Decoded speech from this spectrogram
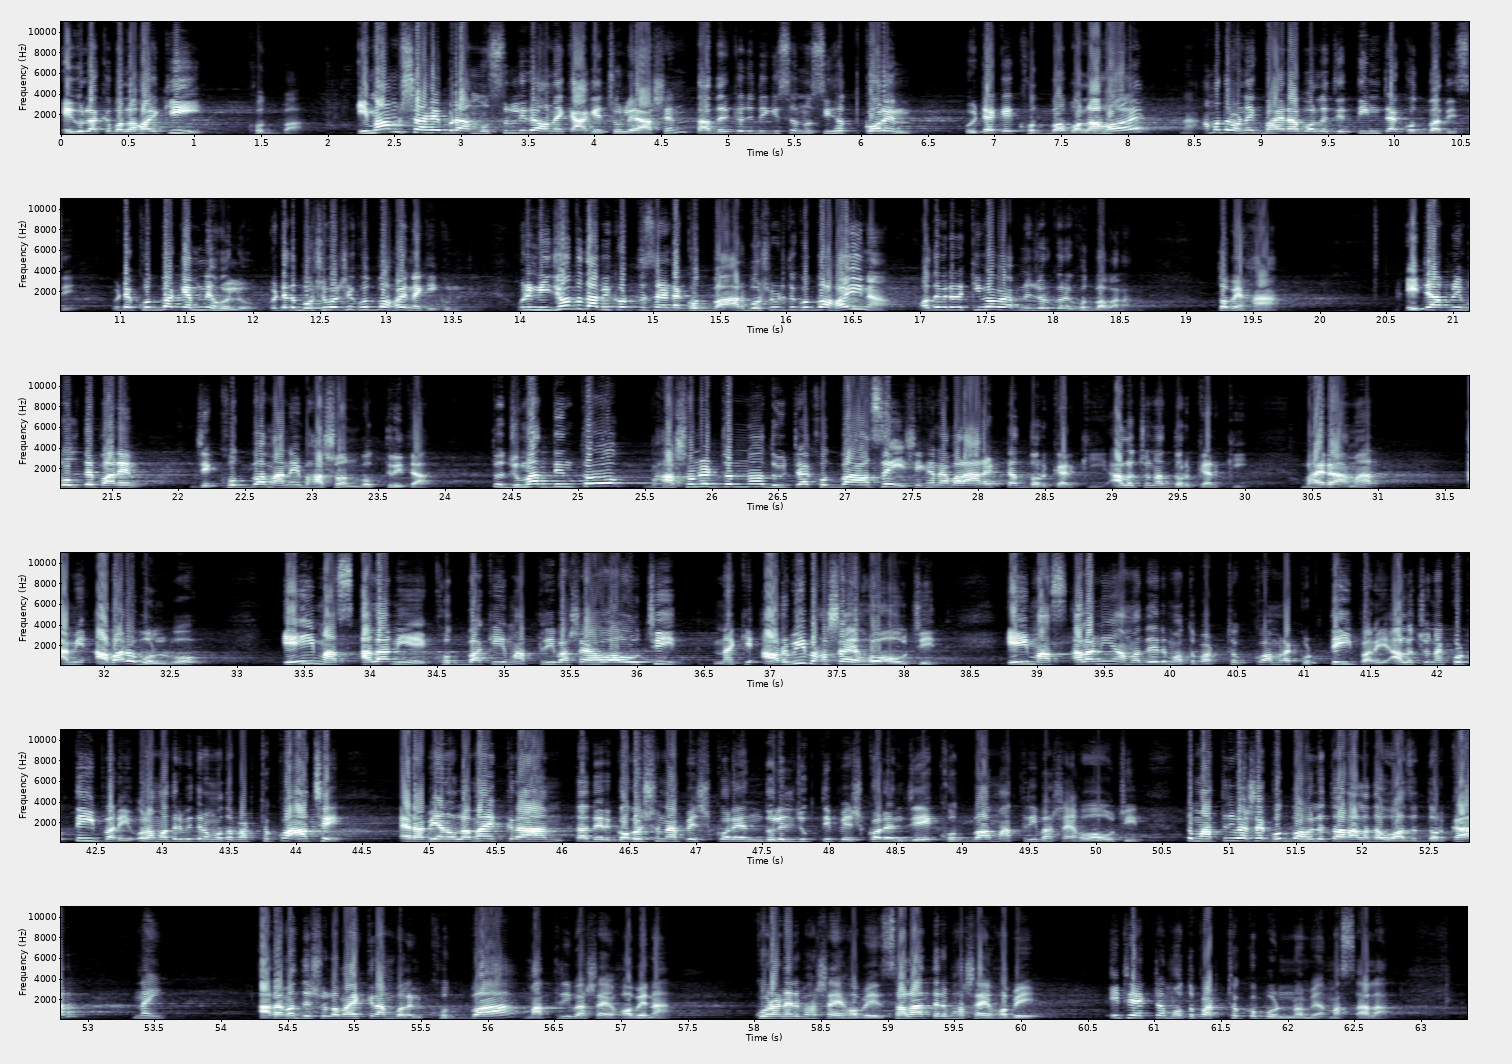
এগুলাকে বলা হয় কি? খুতবা। ইমাম সাহেবরা, মুসল্লিরা অনেক আগে চলে আসেন, তাদেরকে যদি কিছু নসিহত করেন, ওইটাকে খুতবা বলা হয় না। আমাদের অনেক ভাইরা বলে যে, তিনটা খুতবা দিছে। ওইটা খোদবা কেমনে হলো? ওইটা তো বসে বসে খুতবা হয় নাকি কোনদিন? উনি নিজেও তো দাবি করতেছেন এটা খুতবা, আর বসে বসে খুতবা হয়ই না। অতএব এটা কীভাবে আপনি জোর করে খুতবা বানান? তবে হ্যাঁ এটা আপনি বলতে পারেন যে খোদবা মানে ভাষণ, বক্তৃতা। তো জুমার দিন তো ভাষণের জন্য দুইটা খুতবা আছেই, সেখানে আবার আরেকটার দরকার কি? আলোচনার দরকার কি? ভাইরা আমার, আমি আবারও বলব, এই মাসআলা নিয়ে খোদবা কি মাতৃভাষায় হওয়া উচিত নাকি আরবি ভাষায় হওয়া উচিত? এই মাসআলা নিয়ে আমাদের মতপার্থক্য আমরা করতেই পারি, আলোচনা করতেই পারি। ওরা আমাদের ভিতরে মতপার্থক্য আছে। অ্যারাবিয়ান ওলামা একরাম তাদের গবেষণা পেশ করেন, দলিল যুক্তি পেশ করেন যে খোদবা মাতৃভাষায় হওয়া উচিত। তো মাতৃভাষায় খোদবা হলে তো আর আলাদা ওয়াজের দরকার নাই। আর আমাদের ওলামা একরাম বলেন, খোদবা মাতৃভাষায় হবে না। কোরআনের ভাষায় হবে, সালাতের ভাষায় হবে। এটা একটা মতপার্থক্যপূর্ণ মাসালা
